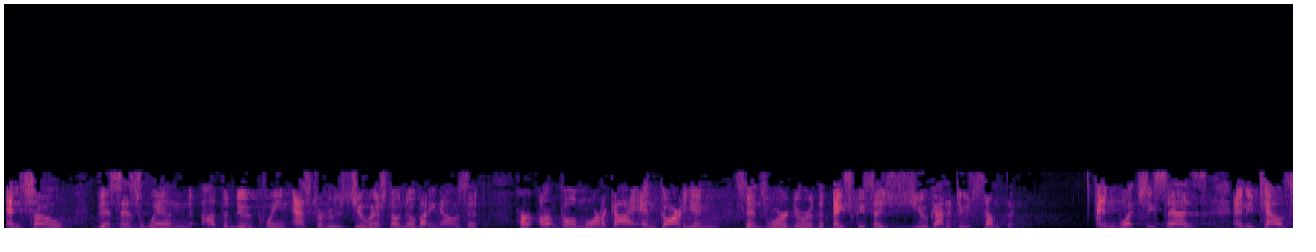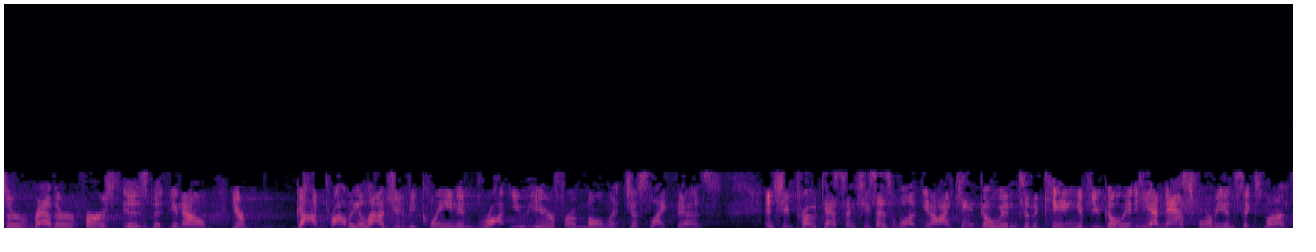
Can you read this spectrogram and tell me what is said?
And so this is when uh, the new Queen Esther, who's Jewish, though nobody knows it, her uncle Mordecai and guardian sends word to her that basically says, you got to do something. And what she says, and he tells her rather first, is that, you know, God probably allowed you to be queen and brought you here for a moment just like this. And she protests and she says, Well, you know, I can't go into the king. If you go in, he hadn't asked for me in six months.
